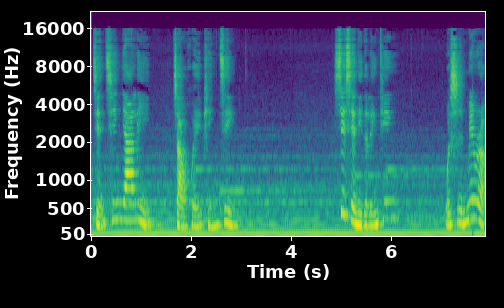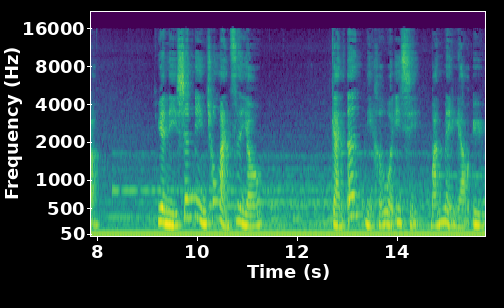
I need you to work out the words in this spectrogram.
减轻压力，找回平静。谢谢你的聆听，我是 Mira，愿你生命充满自由，感恩你和我一起完美疗愈。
